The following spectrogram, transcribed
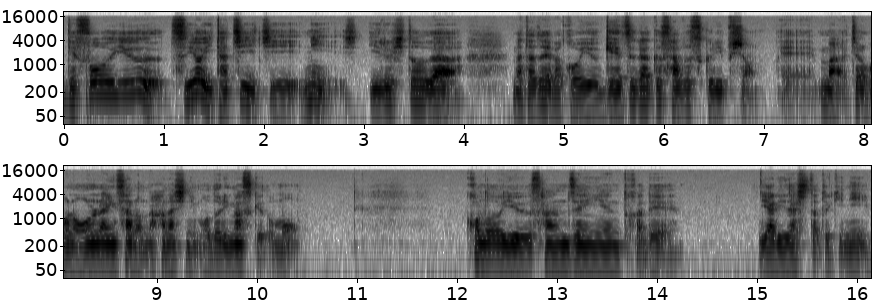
でそういう強い立ち位置にいる人が、まあ、例えばこういう月額サブスクリプション、えー、まあちろんこのオンラインサロンの話に戻りますけどもこのいう3,000円とかでやりだした時に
